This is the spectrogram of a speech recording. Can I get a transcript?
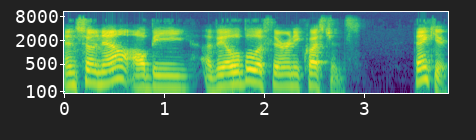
And so now I'll be available if there are any questions. Thank you.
